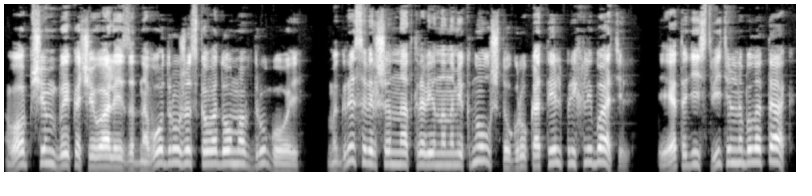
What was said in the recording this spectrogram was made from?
В общем, вы кочевали из одного дружеского дома в другой. Мегре совершенно откровенно намекнул, что Грукотель — прихлебатель. И это действительно было так.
